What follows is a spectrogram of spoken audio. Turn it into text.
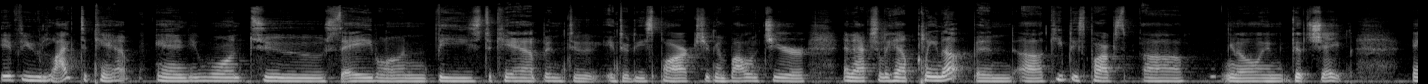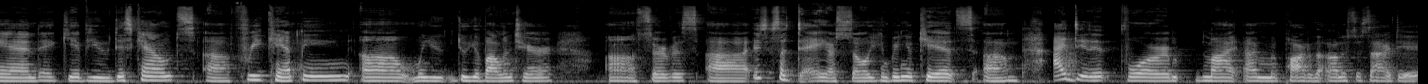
if you like to camp and you want to save on fees to camp and to enter these parks, you can volunteer and actually help clean up and uh, keep these parks, uh, you know, in good shape. And they give you discounts, uh, free camping uh, when you do your volunteer uh, service. Uh, it's just a day or so. You can bring your kids. Um, I did it for my. I'm a part of the Honor Society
